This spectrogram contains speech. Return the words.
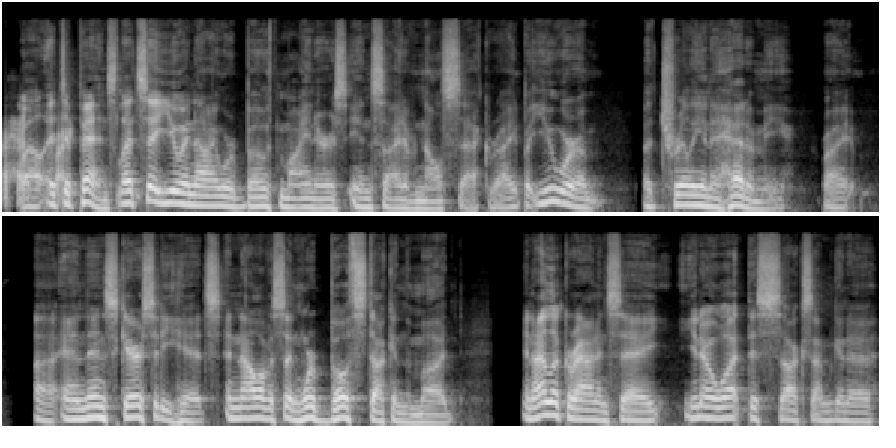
ahead. Well, it right? depends. Let's say you and I were both miners inside of nullsec, right? But you were a, a trillion ahead of me, right? Uh, and then scarcity hits, and now all of a sudden we're both stuck in the mud. And I look around and say, you know what? This sucks. I'm gonna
